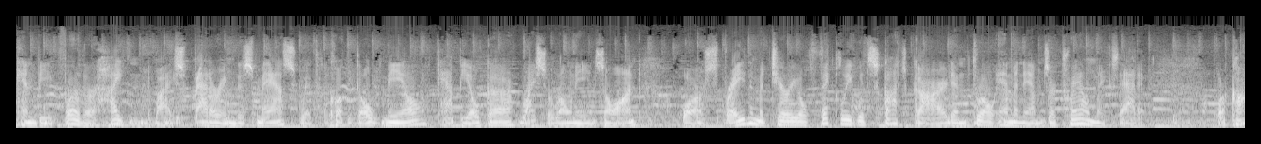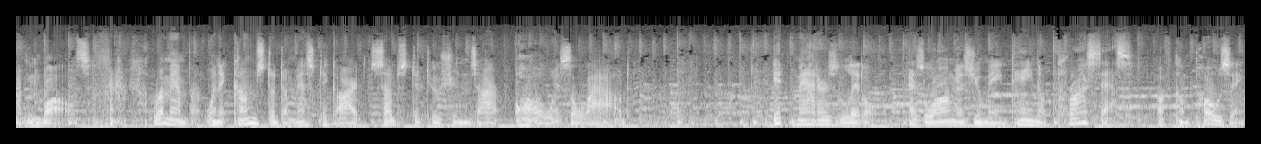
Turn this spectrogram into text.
can be further heightened by spattering this mass with cooked oatmeal, tapioca, rice-a-roni, and so on, or spray the material thickly with Scotchgard and throw M&Ms or trail mix at it, or cotton balls. Remember, when it comes to domestic art, substitutions are always allowed. It matters little as long as you maintain a process of composing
